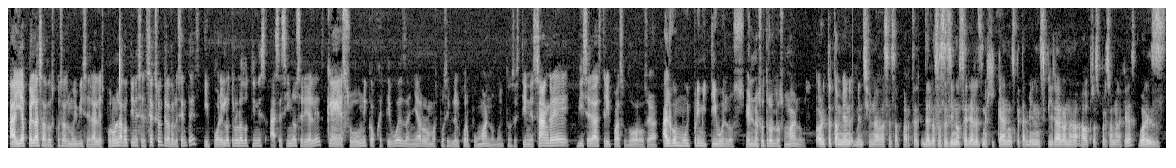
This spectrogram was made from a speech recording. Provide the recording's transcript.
ahí apelas a dos cosas muy viscerales. Por un lado tienes el sexo entre adolescentes y por el otro lado tienes asesinos seriales que su único objetivo es dañar lo más posible el cuerpo humano, ¿no? Entonces tienes sangre, vísceras, tripas, sudor, o sea, algo muy primitivo en los en nosotros los humanos. Ahorita también mencionabas esa parte de los asesinos seriales mexicanos que también inspiraron a, a otros personajes. Pues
